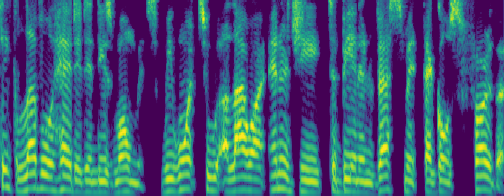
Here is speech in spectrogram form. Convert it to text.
think level headed in these moments we want to allow our energy to be an investment that goes further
